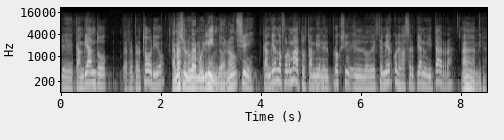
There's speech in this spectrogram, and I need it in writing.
eh, cambiando el repertorio. Además es un lugar muy lindo, ¿no? Sí, cambiando formatos también. El próximo, el- lo de este miércoles va a ser piano y guitarra. Ah, mira.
